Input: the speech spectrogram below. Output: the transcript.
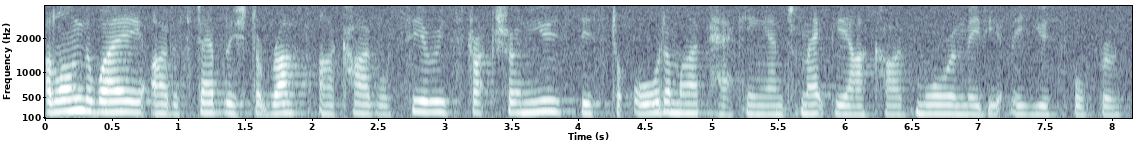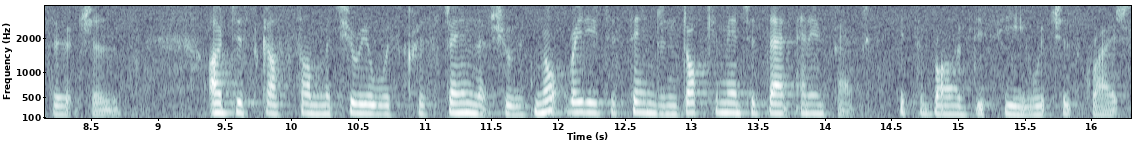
Along the way, I'd established a rough archival series structure and used this to order my packing and to make the archive more immediately useful for researchers. I'd discussed some material with Christine that she was not ready to send and documented that, and in fact, it's arrived this year, which is great.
